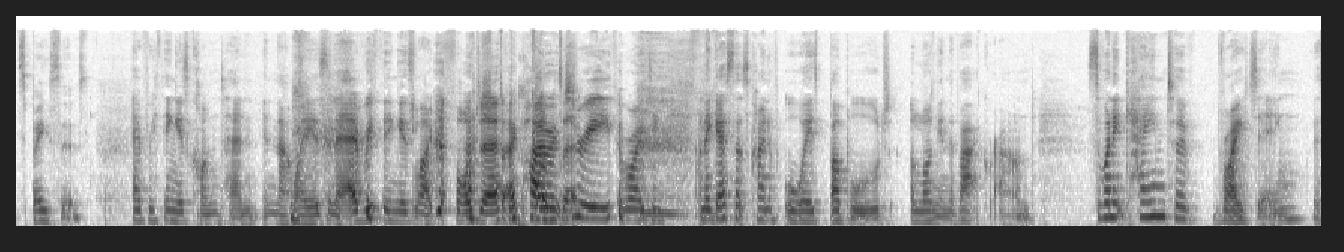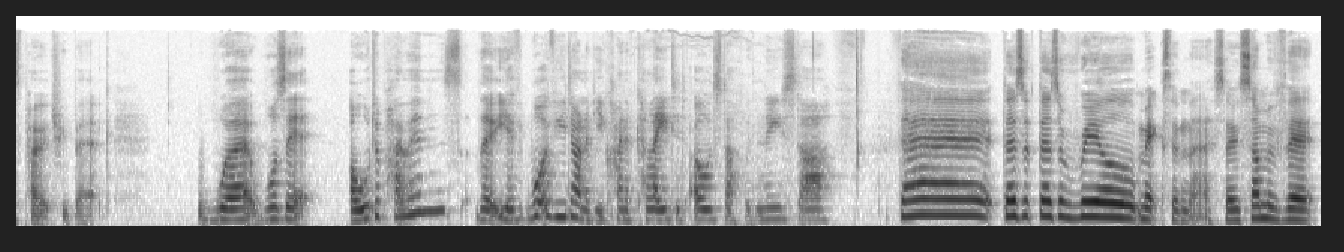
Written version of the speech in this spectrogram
spaces. Everything is content in that way, isn't it? Everything is like fodder for poetry, for writing. And I guess that's kind of always bubbled along in the background. So when it came to writing this poetry book, were was it older poems that you what have you done? Have you kind of collated old stuff with new stuff? There, there's a, there's a real mix in there. So some of it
